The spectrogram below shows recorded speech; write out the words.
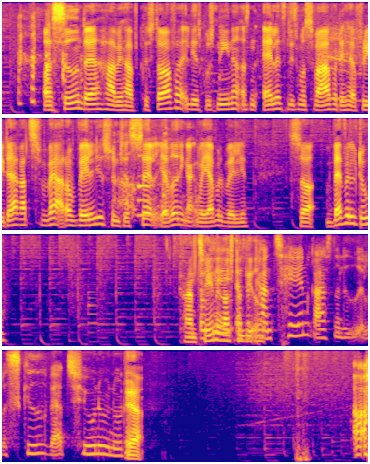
Og siden da har vi haft Christoffer, Elias Busnina og sådan alle til ligesom at svare på det her. Fordi det er ret svært at vælge, synes jeg selv. Jeg ved ikke engang, hvad jeg vil vælge. Så hvad vil du? Karantæne okay, resten af altså livet? karantæne resten af livet, eller skide hver 20. minut? Ja. Ah.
